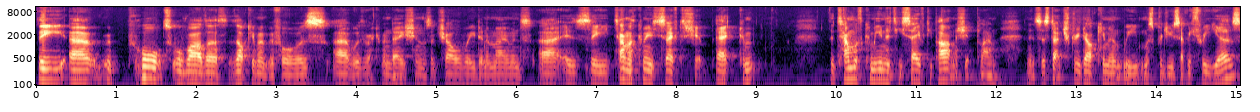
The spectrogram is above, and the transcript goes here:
the uh, report, or rather the document before us, uh, with recommendations that Joel will read in a moment, uh, is the Tamworth Community Safety Ship, uh, Com the Tamworth Community Safety Partnership Plan, and it's a statutory document we must produce every three years.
